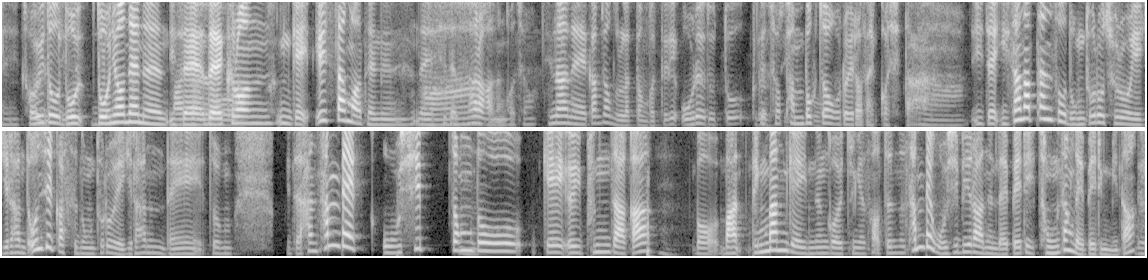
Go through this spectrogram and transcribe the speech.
네, 저희도 노, 노년에는 이제 맞아요. 네, 그런 게 일상화되는 네, 아. 시대에서 살아가는 거죠. 지난해 깜짝 놀랐던 것들이 올해도 또 그렇죠. 반복적으로 일어날 것이다. 아, 이제 이산화탄소 농도로 주로 얘기를 하는데 온실가스 농도로 얘기를 하는데 좀 이제 한 350 정도의 분자가 음. 뭐 만, 100만 개 있는 것 중에서 어쨌든 350이라는 레벨이 정상 레벨입니다. 네.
